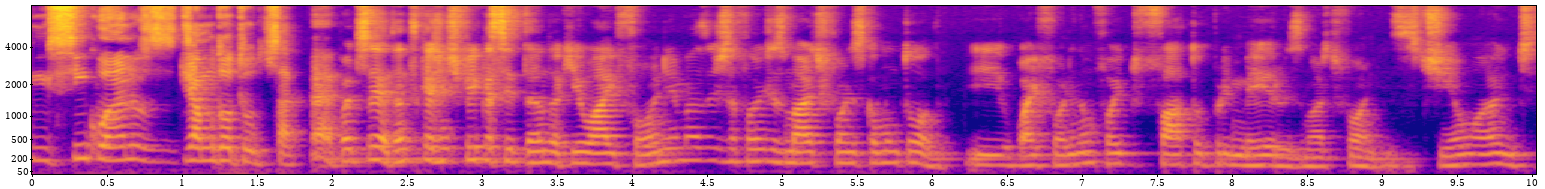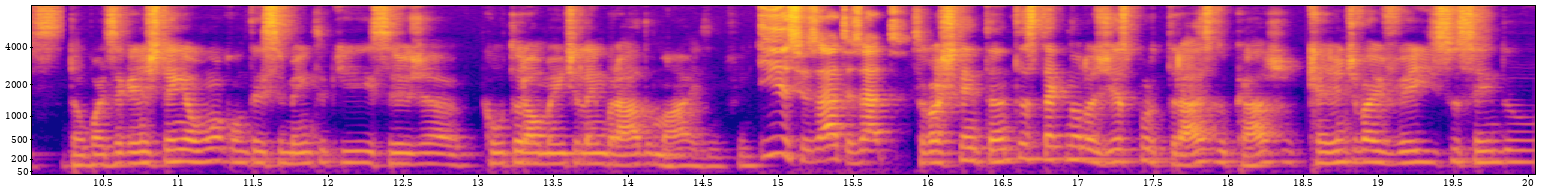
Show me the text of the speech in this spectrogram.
em 5 anos, já mudou tudo, sabe? É, pode ser, tanto que a gente gente fica citando aqui o iPhone, mas a gente está falando de smartphones como um todo. E o iPhone não foi de fato o primeiro smartphone, existiam antes. Então pode ser que a gente tenha algum acontecimento que seja culturalmente lembrado mais, enfim. Isso, exato, exato. Só que eu acho que tem tantas tecnologias por trás do carro que a gente vai ver isso sendo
